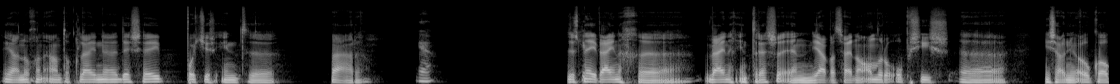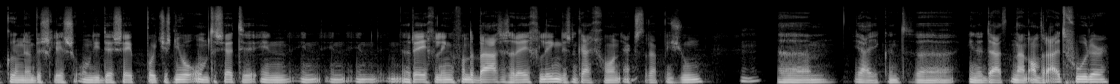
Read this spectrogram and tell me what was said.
ja, nog een aantal kleine DC-potjes in te varen. Ja. Dus nee, weinig, uh, weinig interesse. En ja, wat zijn dan andere opties? je zou nu ook al kunnen beslissen om die DC-potjes nu al om te zetten in, in, in, in, regelingen van de basisregeling. Dus dan krijg je gewoon extra pensioen. Mm -hmm. um, ja, je kunt inderdaad naar een andere uitvoerder.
